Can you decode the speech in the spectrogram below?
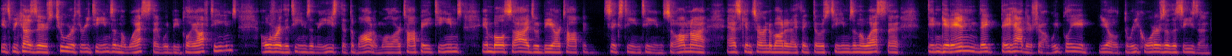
It's because there's two or three teams in the West that would be playoff teams over the teams in the East at the bottom. Well, our top eight teams in both sides would be our top 16 teams. So I'm not as concerned about it. I think those teams in the West that didn't get in, they they had their shot. We played, you know, three quarters of the season,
